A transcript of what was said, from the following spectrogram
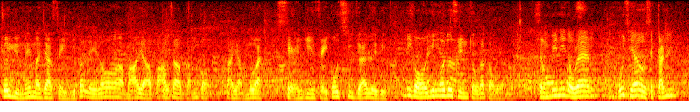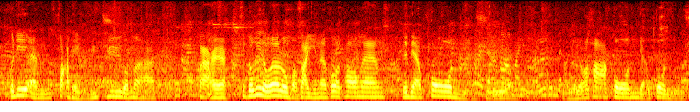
最完美咪就係肥而不膩咯，係嘛？又有爆汁嘅感覺，但係又唔會話成件肥膏黐住喺裏邊。呢、個應該都算做得到嘅。上邊呢度咧，好似喺度食緊嗰啲誒花皮乳豬咁啊嚇，啊係啊！食到呢度咧，老婆發現啊，嗰個湯咧裏邊有乾瑤柱嘅，嗱又有蝦乾，又有乾瑤柱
